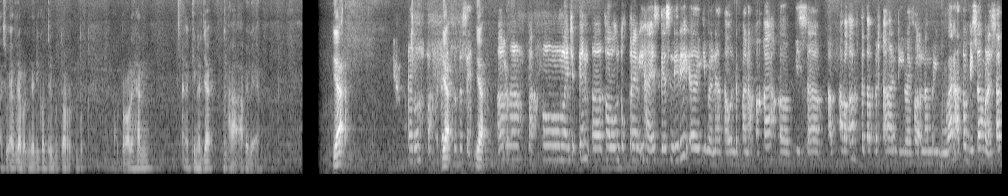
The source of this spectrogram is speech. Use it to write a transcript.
SUF dapat menjadi kontributor untuk perolehan kinerja APBN ya Halo Pak, ya. putus ya? Ya. Uh, Pak, mau melanjutkan uh, kalau untuk tren IHSG sendiri uh, gimana tahun depan? Apakah uh, bisa, uh, apakah tetap bertahan di level 6 ribuan atau bisa melesat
